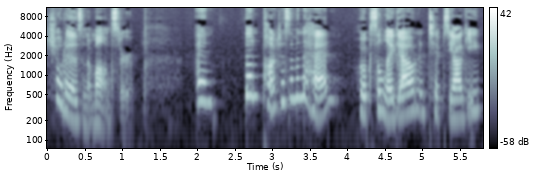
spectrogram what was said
Shota isn't a monster. And then punches him in the head, hooks a leg out and tips Yagi,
